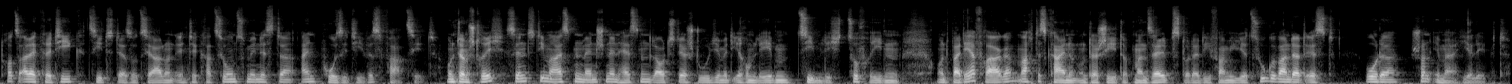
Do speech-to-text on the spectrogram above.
Trotz aller Kritik zieht der Sozial- und Integrationsminister ein positives Fazit. Unterm Strich sind die meisten Menschen in Hessen laut der Studie mit ihrem Leben ziemlich zufrieden. Und bei der Frage macht es keinen Unterschied, ob man selbst oder die Familie zugewandert ist oder schon immer hier lebt.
